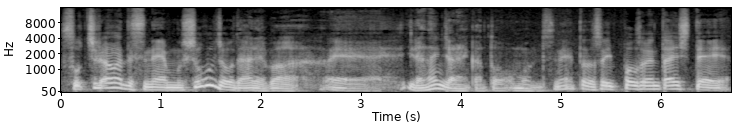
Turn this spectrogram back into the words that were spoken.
そちらはですね無症状であれば、えー、いらないんじゃないかと思うんですねただそれ一方それに対して、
